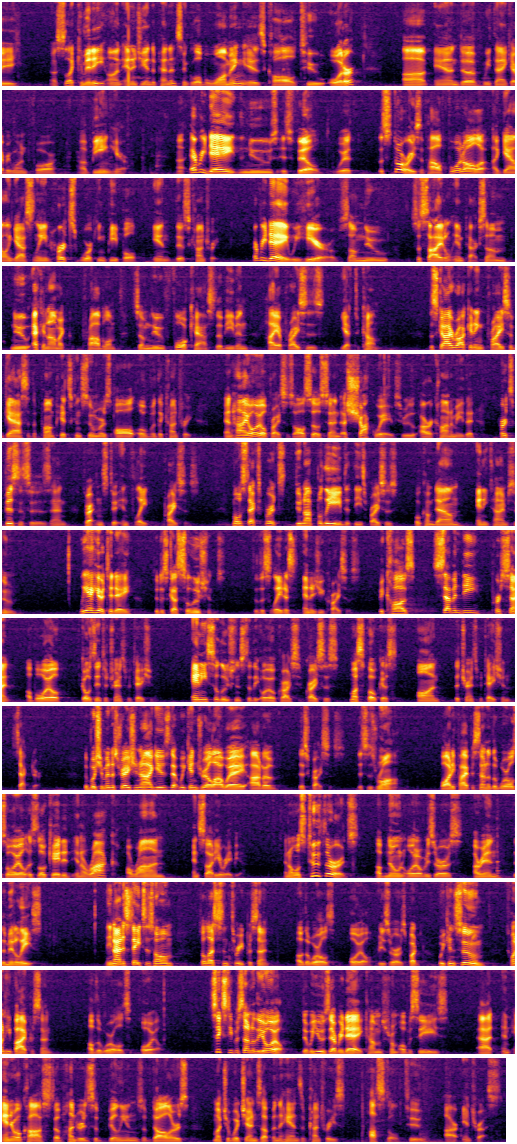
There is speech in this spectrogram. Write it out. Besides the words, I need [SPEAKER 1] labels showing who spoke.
[SPEAKER 1] The uh, Select Committee on Energy Independence and Global Warming is called to order, uh, and uh, we thank everyone for uh, being here. Uh, every day the news is filled with the stories of how $4 a gallon gasoline hurts working people in this country. Every day we hear of some new societal impact, some new economic problem, some new forecast of even higher prices yet to come. The skyrocketing price of gas at the pump hits consumers all over the country, and high oil prices also send a shockwave through our economy that hurts businesses and threatens to inflate prices. Most experts do not believe that these prices will come down anytime soon. We are here today to discuss solutions to this latest energy crisis because 70 percent of oil goes into transportation. Any solutions to the oil crisis must focus on the transportation sector. The Bush administration argues that we can drill our way out of this crisis. This is wrong. 45 percent of the world's oil is located in Iraq, Iran, and Saudi Arabia. And almost two-thirds of known oil reserves are in the Middle East. The United States is home to less than 3 percent of the world's oil reserves, but we consume 25 percent of the world's oil. 60 percent of the oil that we use every day comes from overseas at an annual cost of hundreds of billions of dollars, much of which ends up in the hands of countries hostile to our interests.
